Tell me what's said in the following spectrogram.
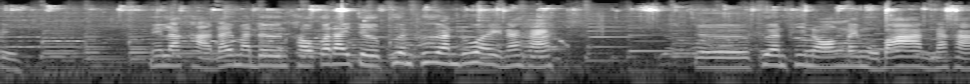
ย นี่ละค่ะได้มาเดินเขาก็ได้เจอเพื่อนๆด้วยนะคะ เจอเพื่อนพี่น้องในหมู่บ้านนะคะ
